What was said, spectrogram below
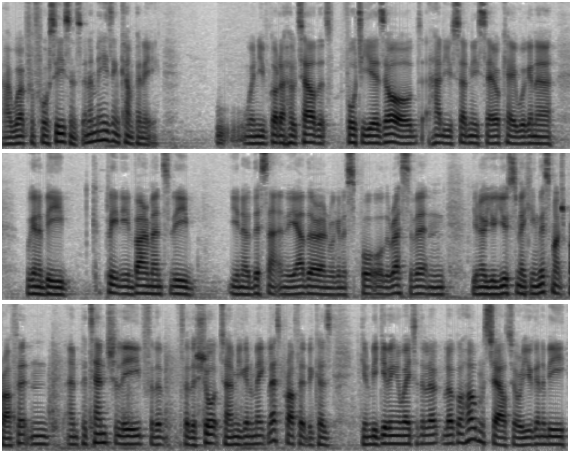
I work for Four Seasons an amazing company. When you've got a hotel that's 40 years old how do you suddenly say okay we're going to we're going to be completely environmentally you know this that and the other and we're going to support all the rest of it and you know you're used to making this much profit and and potentially for the for the short term you're going to make less profit because you're going to be giving away to the lo- local homeless shelter or you're going to be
